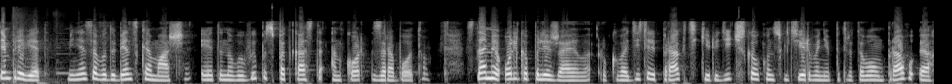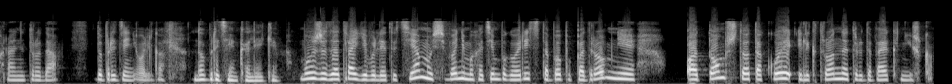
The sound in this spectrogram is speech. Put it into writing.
Всем привет! Меня зовут Дубенская Маша, и это новый выпуск подкаста «Анкор за работу». С нами Ольга Полежаева, руководитель практики юридического консультирования по трудовому праву и охране труда. Добрый день, Ольга. Добрый день, коллеги. Мы уже затрагивали эту тему. Сегодня мы хотим поговорить с тобой поподробнее о том, что такое электронная трудовая книжка.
